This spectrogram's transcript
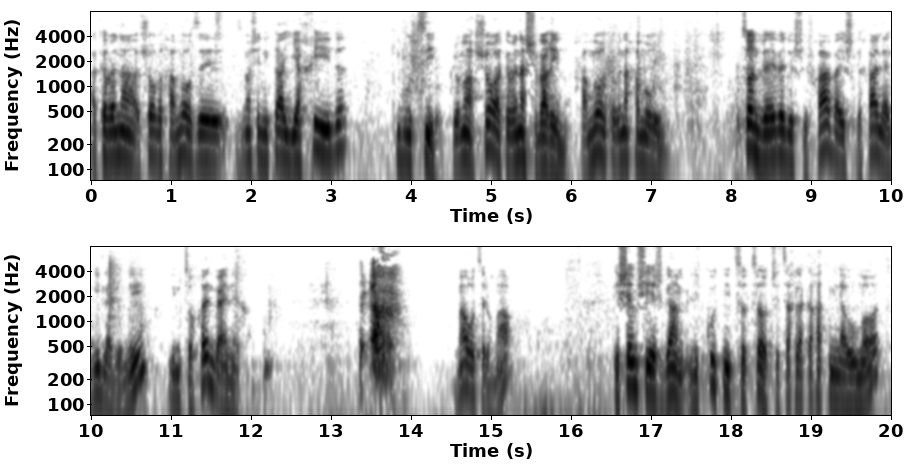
הכוונה, שור וחמור זה, זה מה שנקרא יחיד קיבוצי, כלומר שור הכוונה שברים, חמור הכוונה חמורים. צאן ועבד ושפחה וישלחה להגיד לאדוני למצוא חן בעיניך. מה הוא רוצה לומר? כשם שיש גם ליקוט ניצוצות שצריך לקחת מן האומות,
